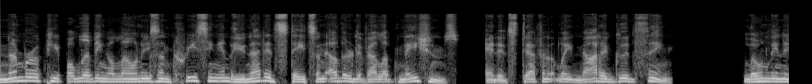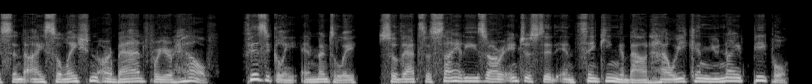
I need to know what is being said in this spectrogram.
number of people living alone is increasing in the United States and other developed nations, and it's definitely not a good thing. Loneliness and isolation are bad for your health, physically and mentally, so that societies are interested in thinking about how we can unite people.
